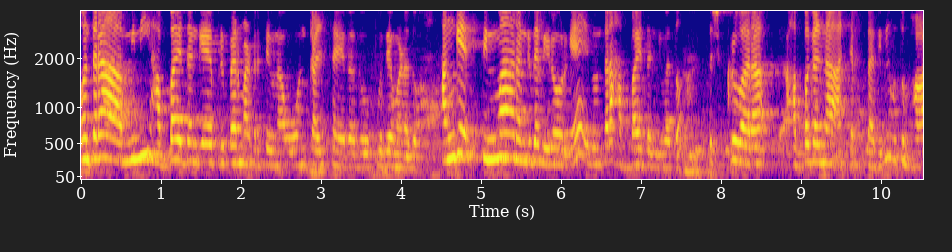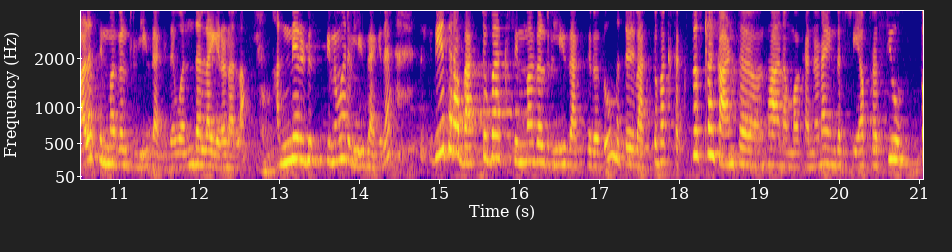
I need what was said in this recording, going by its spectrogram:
ಒಂಥರ ಮಿನಿ ಹಬ್ಬ ಇದ್ದಂಗೆ ಪ್ರಿಪೇರ್ ಮಾಡಿರ್ತೀವಿ ನಾವು ಒಂದು ಕಳಸ ಇರೋದು ಪೂಜೆ ಮಾಡೋದು. ಹಾಗೆ ಸಿನಿಮಾ ರಂಗದಲ್ಲಿ ಇರೋರಿಗೆ ಇದೊಂಥರ ಹಬ್ಬ ಇದ್ದಂಗೆ ಇವತ್ತು. ಸೊ ಶುಕ್ರವಾರ ಹಬ್ಬಗಳನ್ನ ಆಚರಿಸ್ತಾ ಇದ್ದೀವಿ ಇವತ್ತು ಭಾಳ ಸಿನಿಮಾಗಳು ರಿಲೀಸ್ ಆಗಿದೆ. ಒಂದಲ್ಲ ಎರಡಲ್ಲ ಹನ್ನೆರಡು ಸಿನಿಮಾ ರಿಲೀಸ್ ಆಗಿದೆ. ಸೊ ಇದೇ ಥರ ಬ್ಯಾಕ್ ಟು ಬ್ಯಾಕ್ ಸಿನಿಮಾಗಳು ರಿಲೀಸ್ ಆಗ್ತಿರೋದು ಮತ್ತು ಬ್ಯಾಕ್ ಟು ಬ್ಯಾಕ್ ಸಕ್ಸಸ್ನ ಕಾಣ್ತಾ ಇರೋಂತಹ ನಮ್ಮ ಕನ್ನಡ ಇಂಡಸ್ಟ್ರಿಯ ಪ್ರತಿಯೊಬ್ಬ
